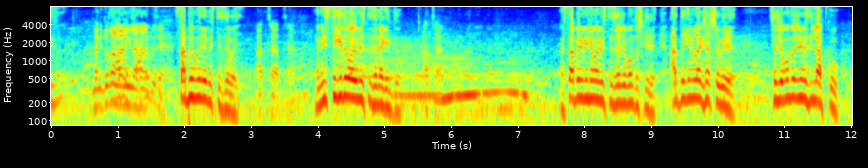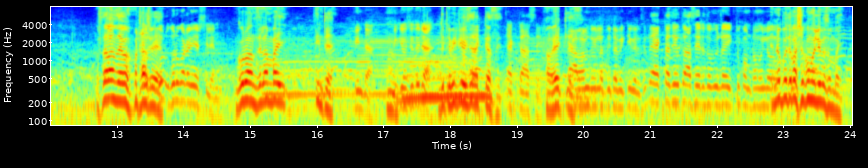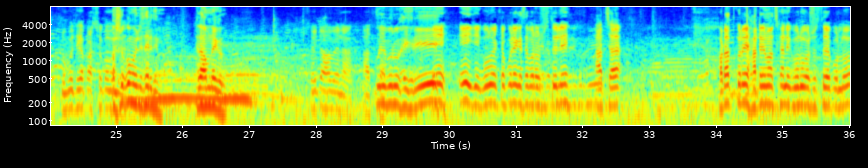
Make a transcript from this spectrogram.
মানে দোকান রানিং লাগা লাগতেছে? চাপে বেড়ে বেচতেছে ভাই। আচ্ছা আচ্ছা। মানে স্থগিত ভাবে বেচতেছে না কিন্তু। আচ্ছা। চাপের বিনিময়ে বেচতেছে ছয়শো পঞ্চাশ আর তো কিনে লাগে সাতশো করে। ছয়শো পঞ্চাশ লাভ কো? সালাম গরু- গরু কটা নিয়ে এসেছিলেন গরু আনছিলাম ভাই তিনটে। তিনটা। বিক্রি হয়েছে দুইটা? দুটো বিক্রি হয়েছে একটা আছে। একটা আছে। হ্যাঁ, একটি আছে। আলহামদুলিল্লাহ দুইটা বিক্রি করেছে। তো একটা যেহেতু আছে এটা তো একটু কম হইল। হইলে ভাই। নব্বই থেকে পাঁচশো কম পাঁচশো হইল। কম হইলে ছেড়ে দিন। রাম নাই সেটা হবে না। আচ্ছা। ওই গরু হাই রে। এই যে গরু একটা পড়ে গেছে আবার অসুস্থ আচ্ছা। হঠাৎ করে হাটের মাঝখানে গরু অসুস্থ হয়ে পড়ল।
